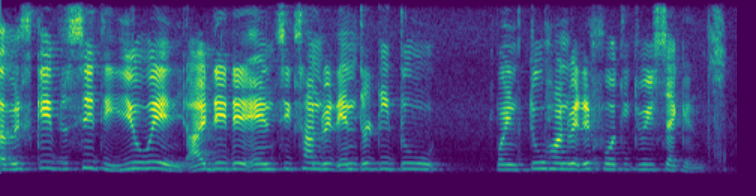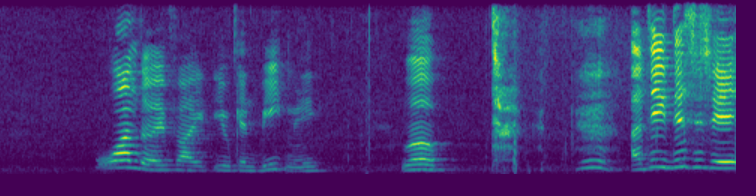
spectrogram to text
Have escaped the city. You win. I did it in 632.243 seconds. Wonder if I you can beat me. Well, I think this is it.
